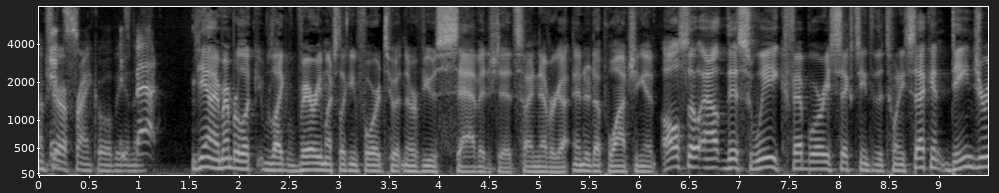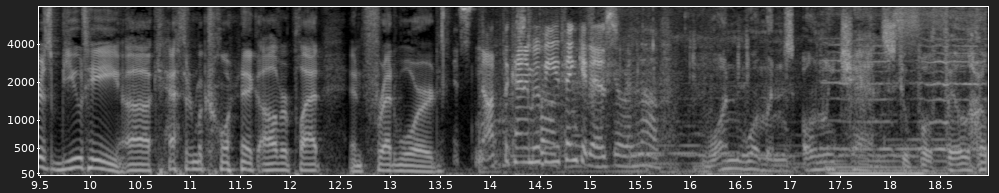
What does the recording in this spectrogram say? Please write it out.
I'm sure It's- Franco will be it's in there. bad. Yeah, I remember look like very much looking forward to it, and the reviews savaged it, so I never got ended up watching it. Also out this week, February 16th to the 22nd, Dangerous Beauty, uh, Catherine McCormack, Oliver Platt, and Fred Ward. It's not the kind of movie you think it is. You're in love. One woman's only chance to fulfill her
